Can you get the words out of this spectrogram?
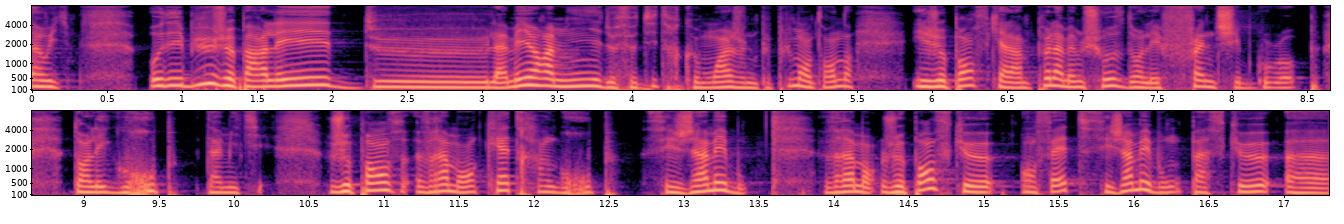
Ah oui, au début, je parlais de la meilleure amie et de ce titre que moi, je ne peux plus m'entendre. Et je pense qu'il y a un peu la même chose dans les friendship groups, dans les groupes d'amitié. Je pense vraiment qu'être un groupe, c'est jamais bon. Vraiment, je pense que en fait, c'est jamais bon parce que euh,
